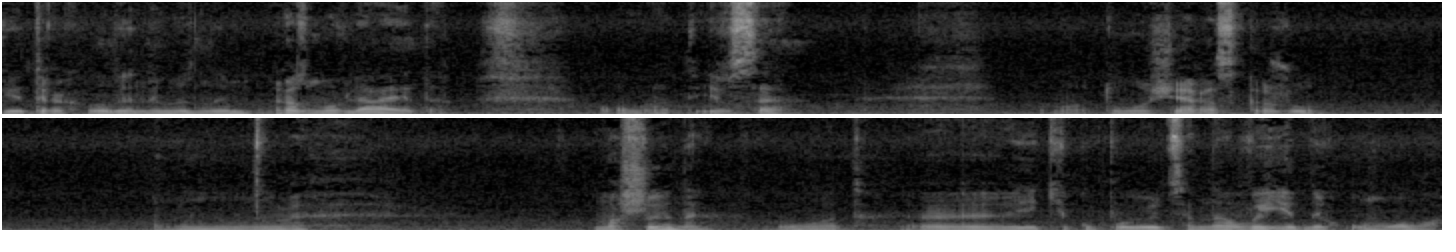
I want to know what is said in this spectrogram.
2-3 хвилини ви з ним розмовляєте. От, і все. От, тому ще раз скажу. Машини, от, е, які купуються на вигідних умовах,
